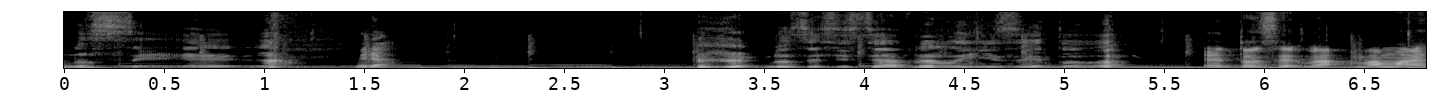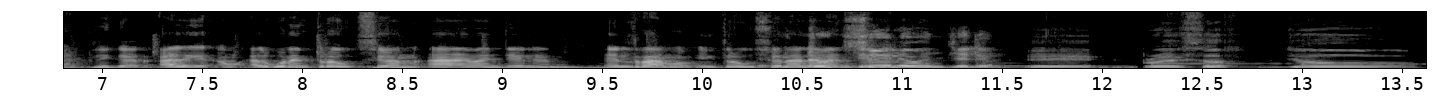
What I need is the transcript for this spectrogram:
no sé. Mira, No sé si sea prerequisito. Entonces va- vamos a explicar. ¿Alguien- ¿Alguna introducción a Evangelion? El ramo, introducción al Evangelion. Evangelion. Eh, profesor, yo.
